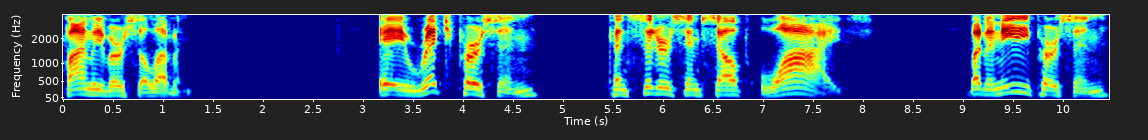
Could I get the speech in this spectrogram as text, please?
Finally, verse 11. A rich person considers himself wise, but a needy person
